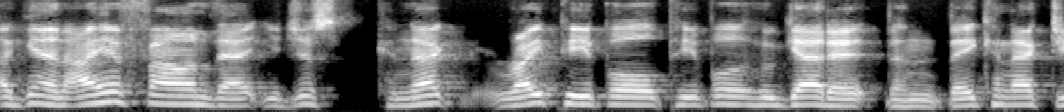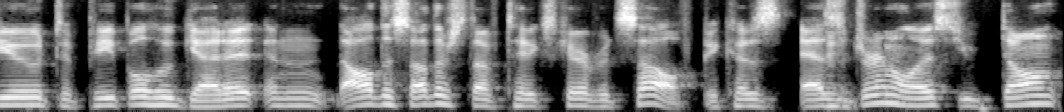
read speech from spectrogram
again i have found that you just connect right people people who get it then they connect you to people who get it and all this other stuff takes care of itself because as a journalist you don't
